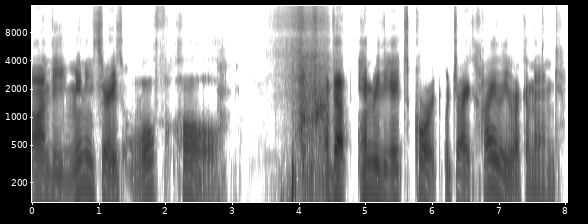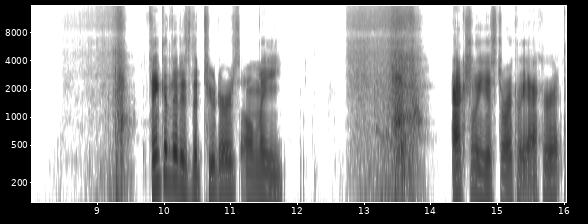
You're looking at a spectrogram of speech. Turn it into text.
on the miniseries Wolf Hall about Henry VIII's court, which I highly recommend. Think of it as the Tudors, only actually historically accurate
